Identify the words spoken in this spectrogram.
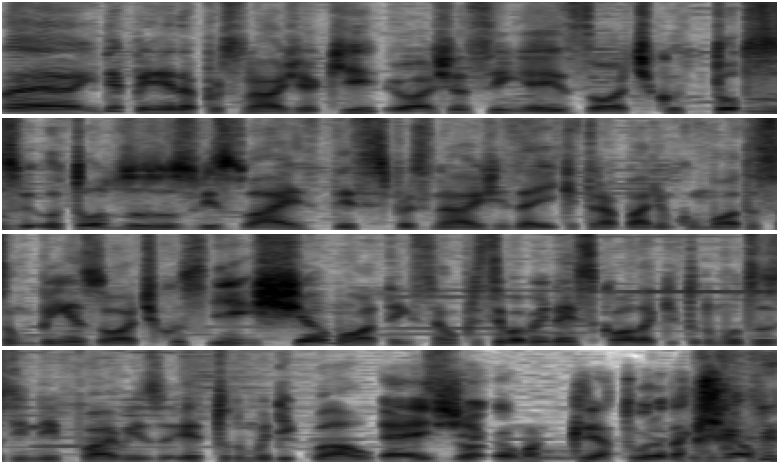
é, independente da personagem aqui, eu acho assim, é exótico. Todos os, todos os visuais desses personagens aí que trabalham com moda são bem exóticos e chamam a atenção. Principalmente na escola, que todo mundo usa uniformes, é todo mundo igual. É, e chega uma criatura daquela.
